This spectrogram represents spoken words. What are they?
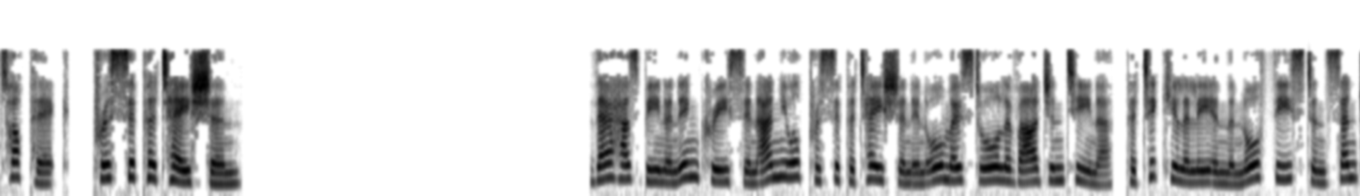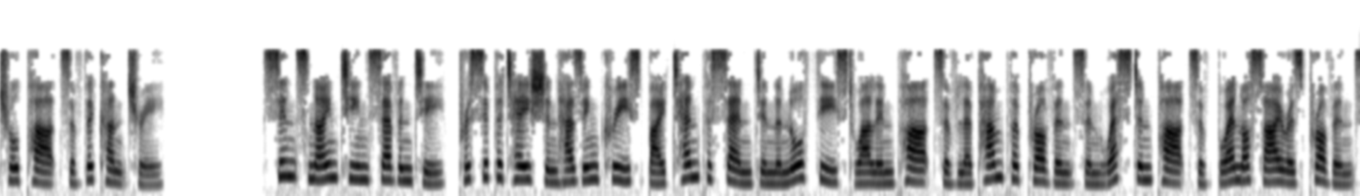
Topic: Precipitation There has been an increase in annual precipitation in almost all of Argentina, particularly in the northeast and central parts of the country. Since 1970, precipitation has increased by 10% in the northeast while in parts of La Pampa province and western parts of Buenos Aires province,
